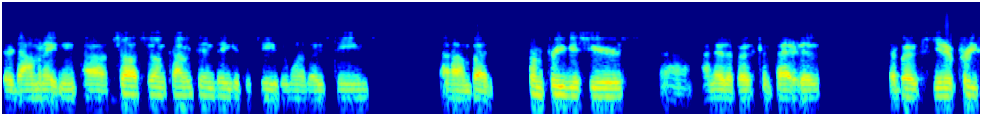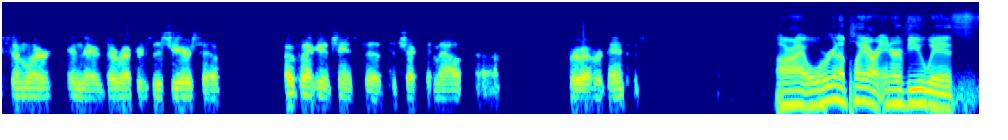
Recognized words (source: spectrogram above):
they're dominating. Uh, Charlottesville and Covington didn't get to see either one of those teams, um, but from previous years. Uh, I know they're both competitive. They're both, you know, pretty similar in their, their records this year. So hopefully I get a chance to, to check them out uh, for whoever advances. All right. Well, we're going to play our interview with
